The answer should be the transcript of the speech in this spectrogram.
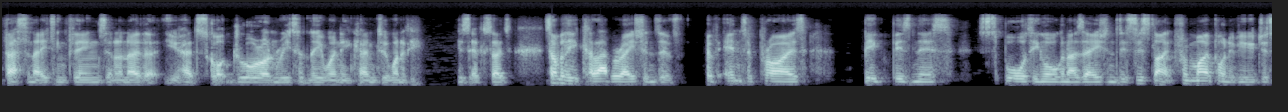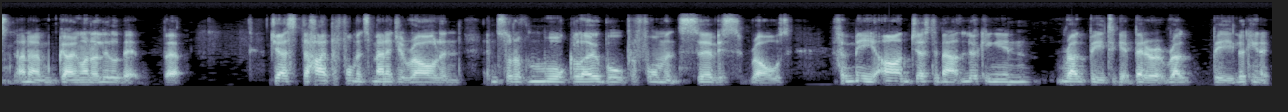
fascinating things. And I know that you had Scott Drawer on recently when he came to one of his episodes. Some of the collaborations of of enterprise, big business, sporting organizations. It's just like, from my point of view, just I know I'm going on a little bit, but just the high performance manager role and and sort of more global performance service roles for me aren't just about looking in rugby to get better at rugby, looking at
